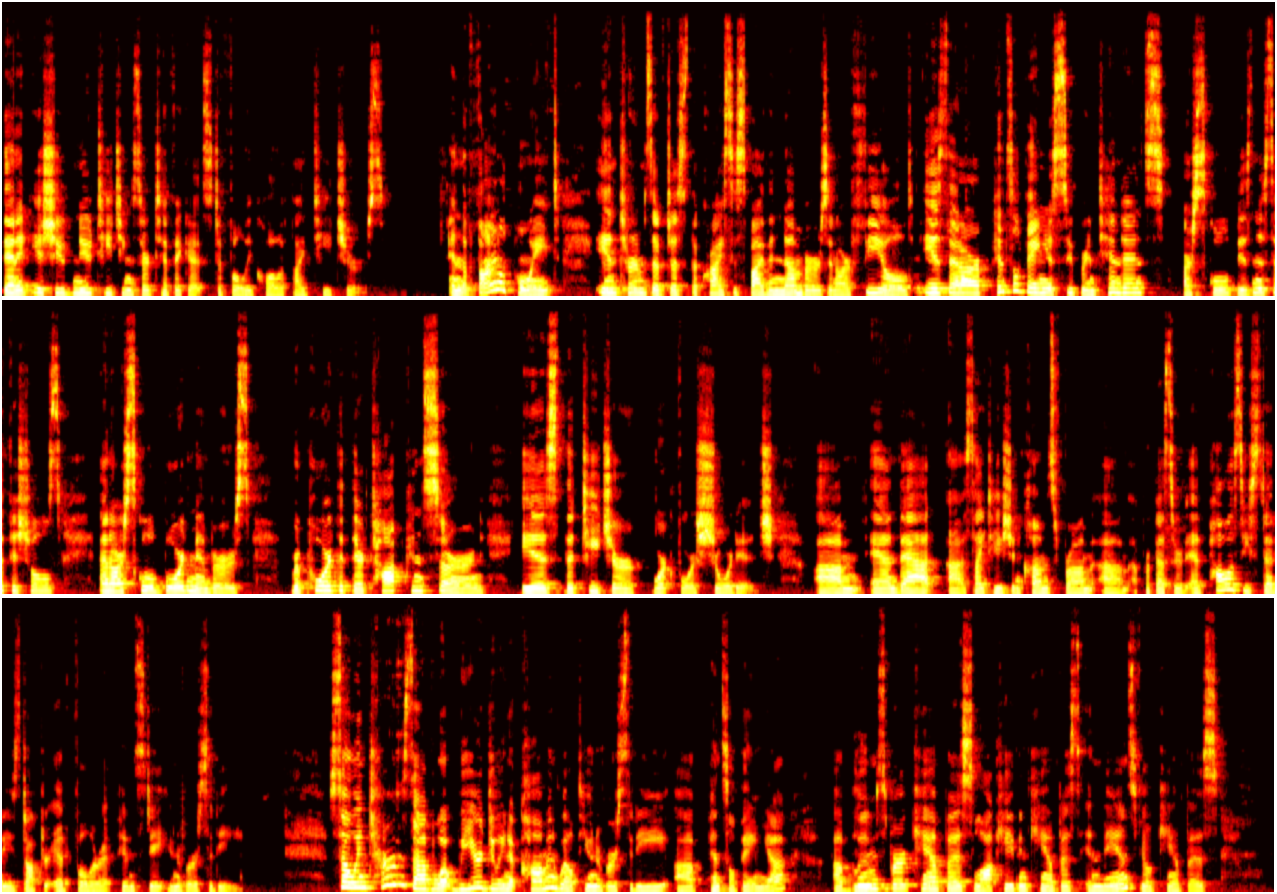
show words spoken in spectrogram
than it issued new teaching certificates to fully qualified teachers. And the final point, in terms of just the crisis by the numbers in our field, is that our Pennsylvania superintendents, our school business officials, and our school board members report that their top concern is the teacher workforce shortage. Um, and that uh, citation comes from um, a professor of ed policy studies, Dr. Ed Fuller at Penn State University. So, in terms of what we are doing at Commonwealth University of Pennsylvania, uh, Bloomsburg campus, Lock Haven campus, and Mansfield campus,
